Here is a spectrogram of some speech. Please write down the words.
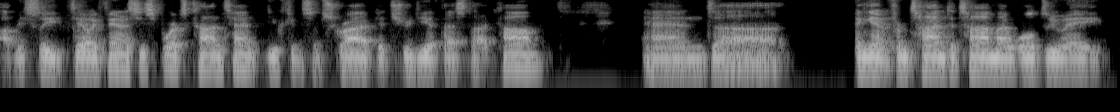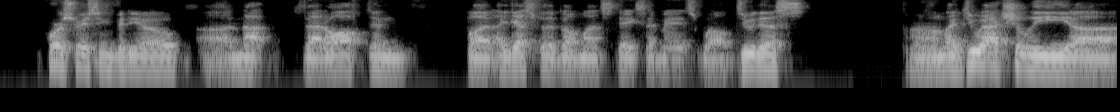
obviously, daily fantasy sports content, you can subscribe to truedfs.com. And uh, again, from time to time, I will do a horse racing video, uh, not that often, but I guess for the Belmont Stakes, I may as well do this. Um, I do actually, uh,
